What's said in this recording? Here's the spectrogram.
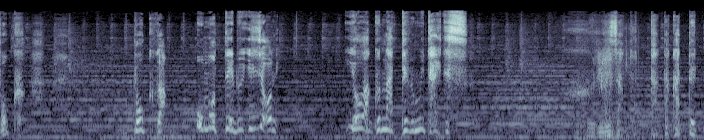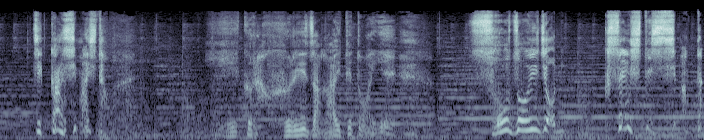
僕僕が思っている以上に弱くなってるみたいです。フリーザと戦って実感しました。いくらフリーザが相手とはいえ想像以上に苦戦してしまった。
